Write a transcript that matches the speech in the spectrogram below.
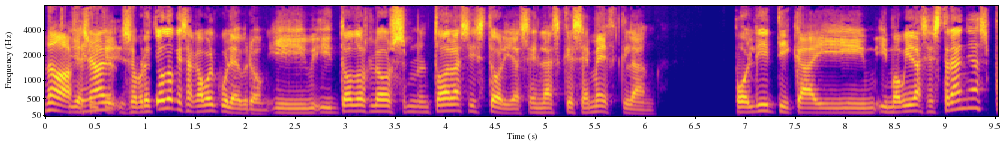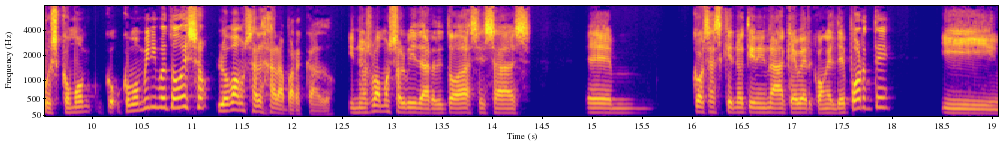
no, al y final... que, sobre todo que se acabó el culebrón y, y, todos los, todas las historias en las que se mezclan política y, y, movidas extrañas, pues como, como mínimo todo eso lo vamos a dejar aparcado y nos vamos a olvidar de todas esas eh, cosas que no tienen nada que ver con el deporte y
